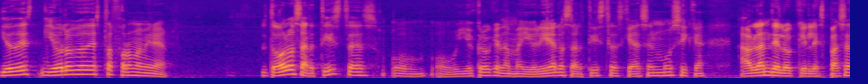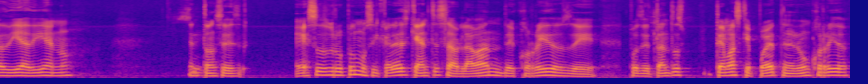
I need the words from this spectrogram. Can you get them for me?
Yo, de- yo lo veo de esta forma, mira. Todos los artistas, o, o yo creo que la mayoría de los artistas que hacen música, hablan de lo que les pasa día a día, ¿no? Sí. Entonces, esos grupos musicales que antes hablaban de corridos, de pues de tantos temas que puede tener un corrido,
